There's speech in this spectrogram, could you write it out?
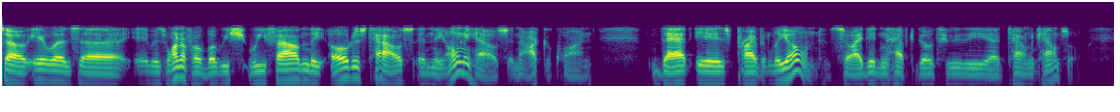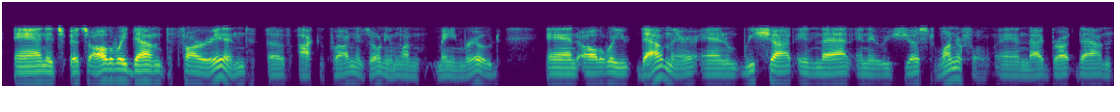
So it was uh, it was wonderful. But we sh- we found the oldest house and the only house in Occoquan that is privately owned. So I didn't have to go through the uh, town council and it's it's all the way down at the far end of Occoquan. There's only one main road, and all the way down there. And we shot in that, and it was just wonderful. And I brought down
